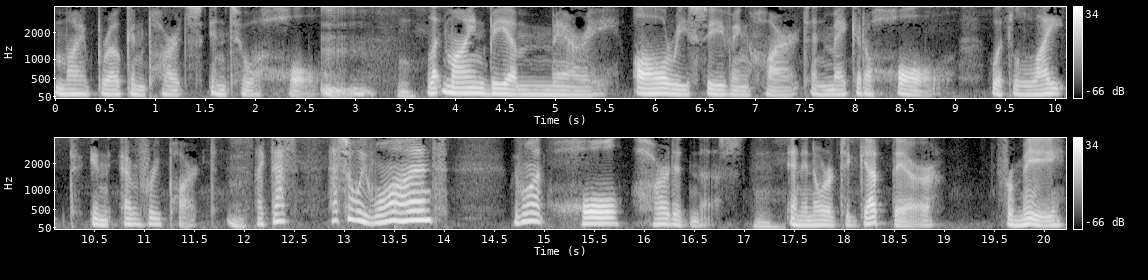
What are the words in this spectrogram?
my broken parts into a whole. Mm-hmm. Hmm. Let mine be a merry, all receiving heart and make it a whole with light in every part. Mm. Like that's that's what we want. We want wholeheartedness. Mm. And in order to get there, for me,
